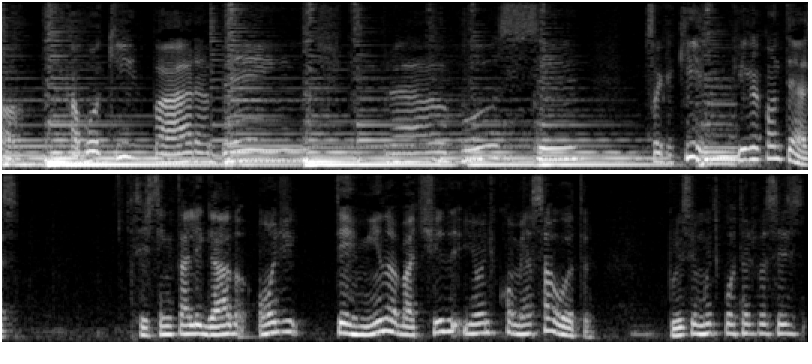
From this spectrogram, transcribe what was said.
Ó, acabou aqui. Parabéns pra você. Só que aqui, o que, que acontece? Vocês têm que estar ligados onde termina a batida e onde começa a outra. Por isso é muito importante vocês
